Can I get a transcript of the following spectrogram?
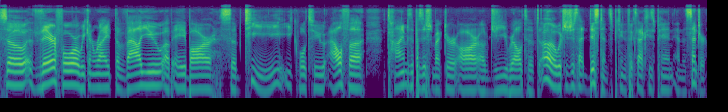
So therefore, we can write the value of a bar sub t equal to alpha times the position vector r of g relative to O, which is just that distance between the fixed axis pin and the center.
